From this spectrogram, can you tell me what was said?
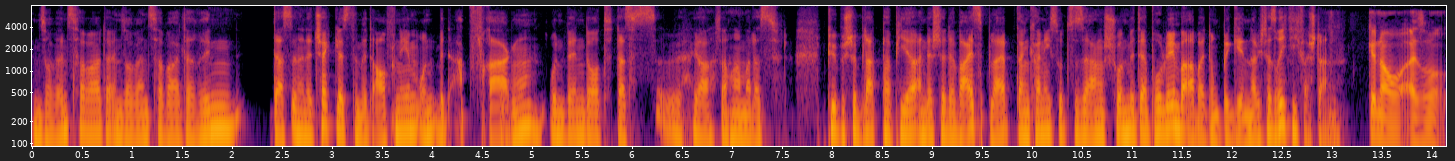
Insolvenzverwalter, Insolvenzverwalterin das in eine Checkliste mit aufnehmen und mit abfragen. Und wenn dort das, äh, ja, sagen wir mal, das typische Blatt Papier an der Stelle weiß bleibt, dann kann ich sozusagen schon mit der Problembearbeitung beginnen. Habe ich das richtig verstanden? Genau, also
